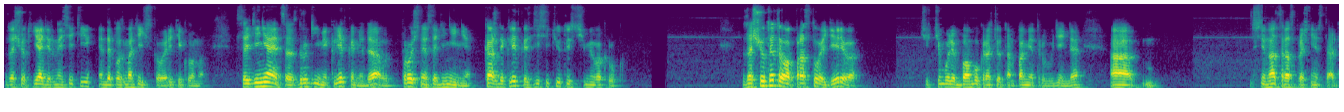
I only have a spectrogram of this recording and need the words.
за счет ядерной сети эндоплазматического ретикулума соединяется с другими клетками, да, вот прочное соединение. Каждая клетка с 10 тысячами вокруг. За счет этого простое дерево, тем более бамбук растет там по метру в день, да, а, 17 раз прочнее стали.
